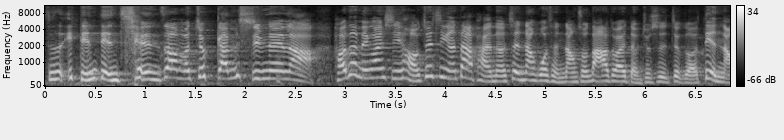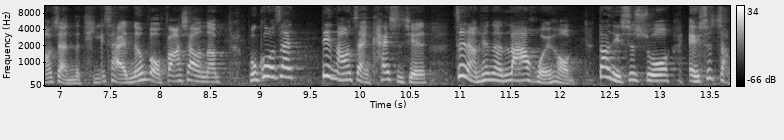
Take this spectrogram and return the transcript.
就是一点点钱，你知道吗？就甘心的啦。好的，没关系哈。最近的大盘呢震荡过程当中，大家都在等，就是这个电脑展的题材能否发酵呢？不过在电脑展开始前这两天的拉回哈，到底是说哎是涨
